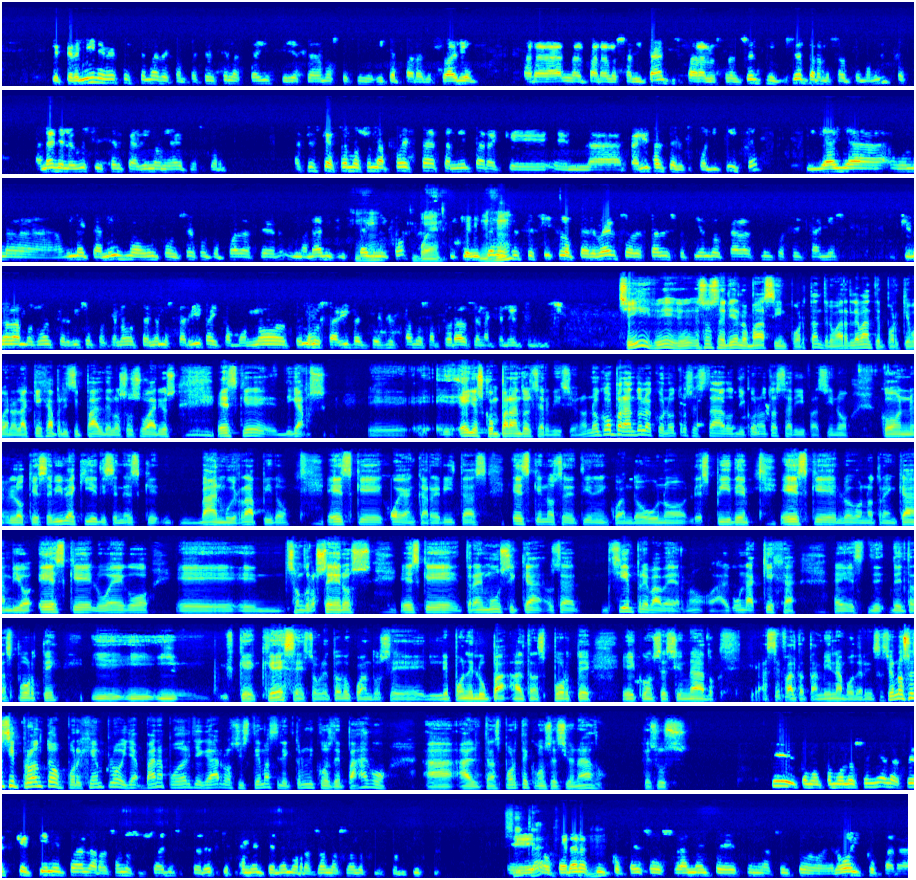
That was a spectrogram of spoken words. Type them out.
que termine este sistema de competencia en las calles, que ya sabemos qué significa para el usuario, para, para los habitantes, para los transeúntes, inclusive para los automovilistas. A nadie le gusta ir cerca de una unidad de transporte. Así es que hacemos una apuesta también para que la tarifa se despolitice y haya una, un mecanismo, un consejo que pueda hacer un análisis técnico y que evitemos este ciclo perverso de estar discutiendo cada cinco o seis años si no damos buen servicio porque no tenemos tarifa y como no tenemos tarifa entonces estamos atorados en la calidad del servicio. Sí, eso sería lo más importante, lo más relevante, porque bueno, la queja principal de los usuarios es que, digamos, eh, eh, ellos comparando el servicio, ¿no? No comparándolo con otros estados ni con otras tarifas, sino con lo que se vive aquí, dicen es que van muy rápido, es que juegan carreritas, es que no se detienen cuando uno les pide, es que luego no traen cambio, es que luego eh, son groseros, es que traen música, o sea, siempre va a haber, ¿no? Alguna queja del transporte y que crece, sobre todo cuando se le pone lupa al transporte eh, concesionado. Hace falta también la modernización. No sé si pronto, por ejemplo, ya van a poder llegar los sistemas electrónicos de pago al transporte concesionado. Jesús. Sí, como, como lo señalas, es que tienen toda la razón los usuarios, pero es que también tenemos razón nosotros los transportistas. Eh, operar a cinco pesos realmente es un asunto heroico para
